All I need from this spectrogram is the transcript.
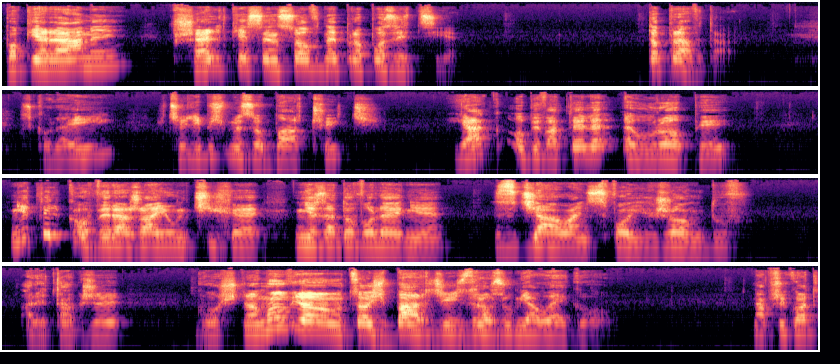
Popieramy wszelkie sensowne propozycje. To prawda. Z kolei chcielibyśmy zobaczyć, jak obywatele Europy nie tylko wyrażają ciche niezadowolenie z działań swoich rządów, ale także głośno mówią coś bardziej zrozumiałego. Na przykład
